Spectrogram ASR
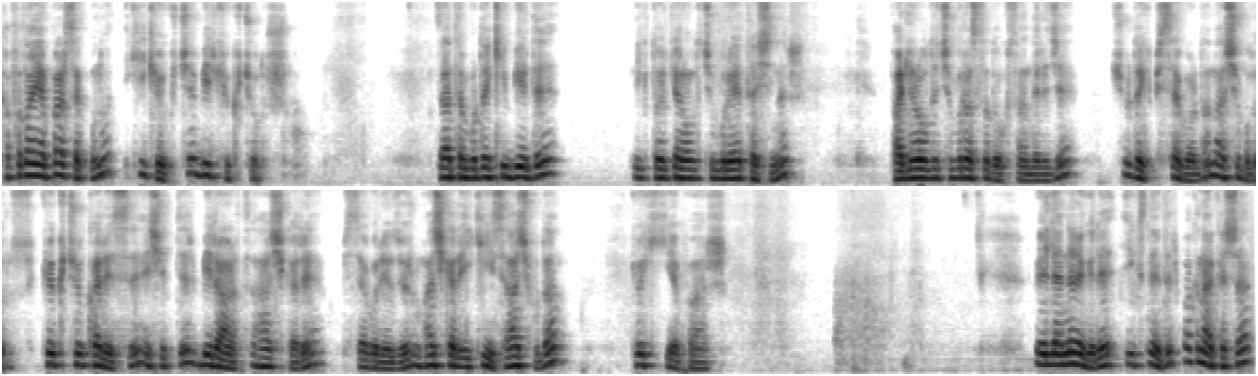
Kafadan yaparsak bunu 2 kök 3'e 1 kök 3 olur. Zaten buradaki 1 de dikdörtgen olduğu için buraya taşınır. Paralel olduğu için burası da 90 derece. Şuradaki Pisagor'dan h'ı buluruz. Kök 3'ün karesi eşittir 1 artı h kare. Pisagor yazıyorum. h kare 2 ise h buradan kök 2 yapar. Verilenlere göre x nedir? Bakın arkadaşlar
